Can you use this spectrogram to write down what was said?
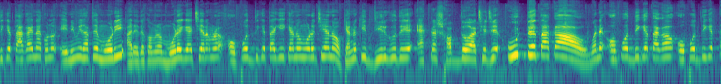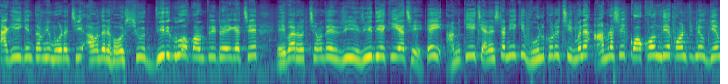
দিকে তাকাই না কোনো এনিমির হাতে মরি। আর দেখো আমরা মরে গেছি, আর আমরা ওপর দিকে তাকিয়ে কেন মরেছি জানো? কেন কি দীর্ঘ দিয়ে একটা শব্দ আছে যে ঊর্ধ্বে তাকাও। মানে ওপর দিকে তাকাও ওপর দিকে তাকিয়েই কিন্তু আমি মরেছি। আমাদের হর্ষু দীর্ঘ কমপ্লিট হয়ে গেছে। এবার হচ্ছে আমাদের রি রি দিয়ে কি আছে? এই, আমি কি এই চ্যালেঞ্জটা নিয়ে কি ভুল করেছি? মানে আমরা সেই কখন দিয়ে কন্টিনিউ গেম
